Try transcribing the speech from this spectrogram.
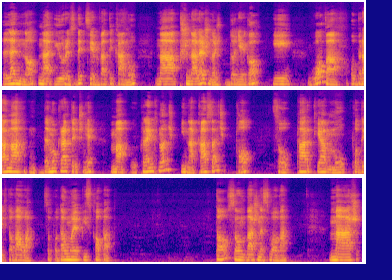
lenno, na jurysdykcję Watykanu, na przynależność do niego i głowa obrana demokratycznie ma uklęknąć i nakazać to, co partia mu podyktowała, co podał mu episkopat. To są ważne słowa. Masz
